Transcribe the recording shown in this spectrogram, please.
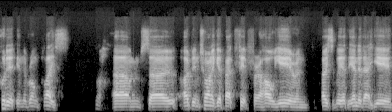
put it in the wrong place. Um, so I'd been trying to get back fit for a whole year, and basically at the end of that year,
